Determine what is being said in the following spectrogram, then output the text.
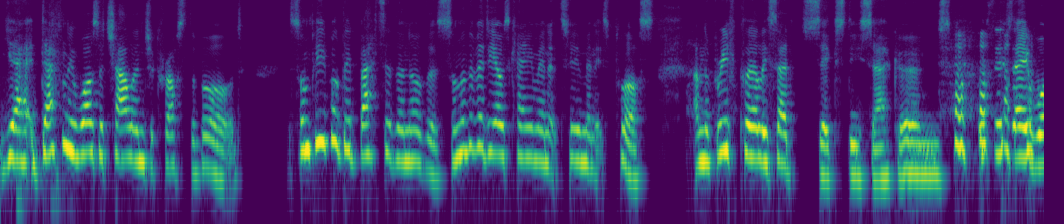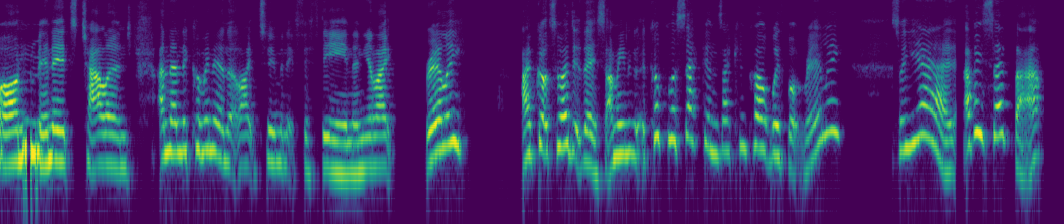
Yeah, it definitely was a challenge across the board. Some people did better than others. Some of the videos came in at two minutes plus, and the brief clearly said 60 seconds. this is a one minute challenge. And then they're coming in at like two minute 15, and you're like, really? I've got to edit this. I mean, a couple of seconds I can cope with, but really? So, yeah, having said that,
